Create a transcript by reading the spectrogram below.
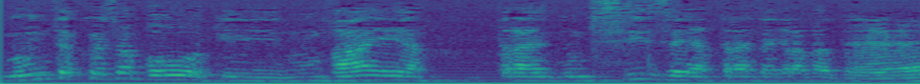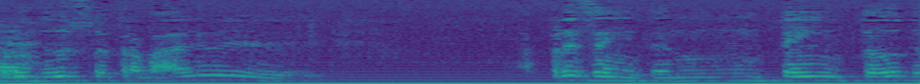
muita coisa boa que não vai atrás, não precisa ir atrás da gravadora. É. Produz o seu trabalho e apresenta. Não, não tem toda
